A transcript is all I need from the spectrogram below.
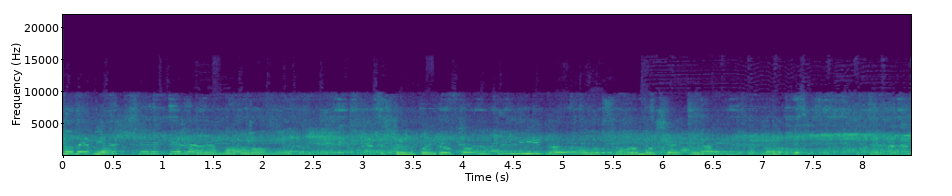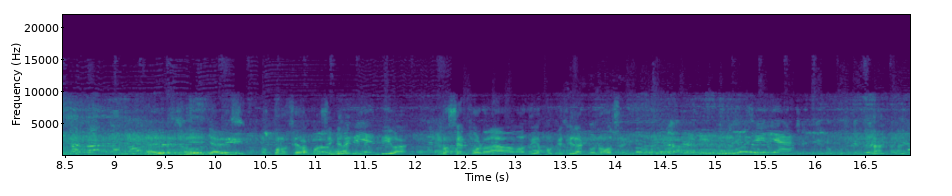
No debía hacerte el amor. Este encuentro fue un peligro. Somos Ahí sí, ya ves, no conocía la música de la ejecutiva. No se acordaba más bien porque sí la conocen. Sí, ya.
